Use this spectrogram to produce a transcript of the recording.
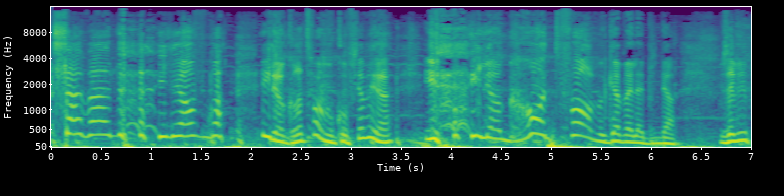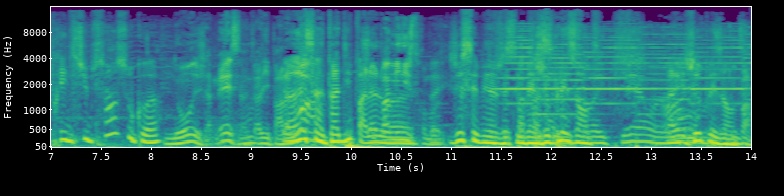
Ça va, il est en forme. Il est en grande forme, vous confirmez, hein. Il, il est en grande forme, Gamal Abina. Vous avez pris une substance ou quoi Non, jamais, c'est interdit par la Ouais, loi. C'est interdit par Je la suis loi. pas ministre, moi. Je sais bien, je sais bien, je plaisante. Pierre, euh, je plaisante. Ou pas.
